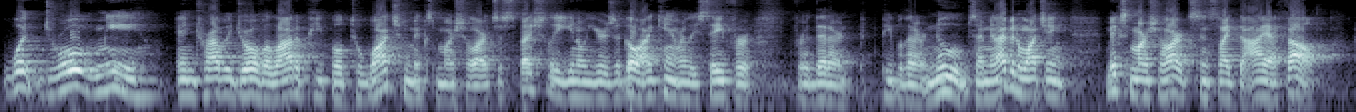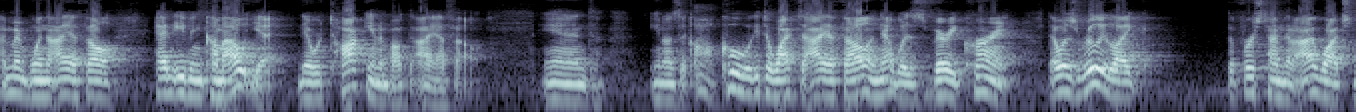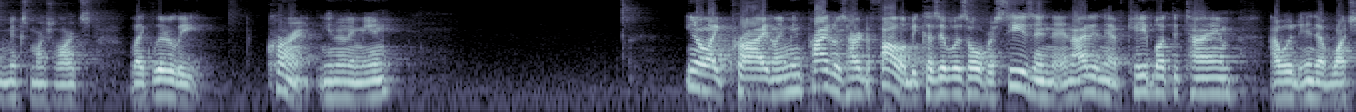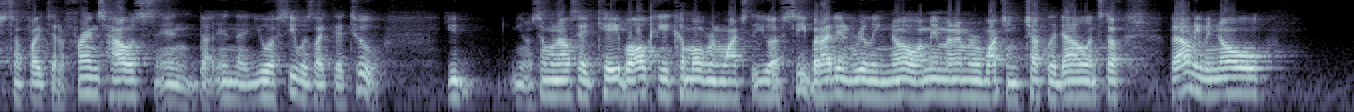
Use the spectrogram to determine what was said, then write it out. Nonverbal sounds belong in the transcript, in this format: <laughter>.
What drove me and probably drove a lot of people to watch mixed martial arts, especially, you know, years ago. I can't really say for, for that are people that are noobs. I mean, I've been watching mixed martial arts since like the IFL. I remember when the IFL hadn't even come out yet. They were talking about the IFL. And, you know, it's like, oh, cool, we get to watch the IFL. And that was very current. That was really like the first time that I watched mixed martial arts, like literally current. You know what I mean? You know, like Pride. I mean, Pride was hard to follow because it was overseas and, and I didn't have cable at the time. I would end up watching some fights at a friend's house, and the, and the UFC was like that too. You you know, someone else had cable. Okay, come over and watch the UFC, but I didn't really know. I mean, I remember watching Chuck Liddell and stuff, but I don't even know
